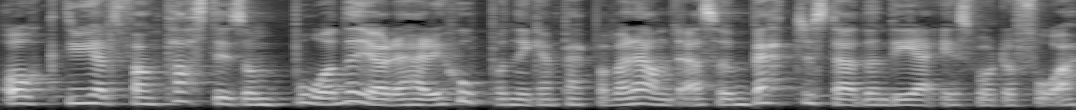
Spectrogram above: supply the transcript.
Och det är ju helt fantastiskt om båda gör det här ihop och ni kan peppa varandra. Alltså bättre stöd än det är svårt att få.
